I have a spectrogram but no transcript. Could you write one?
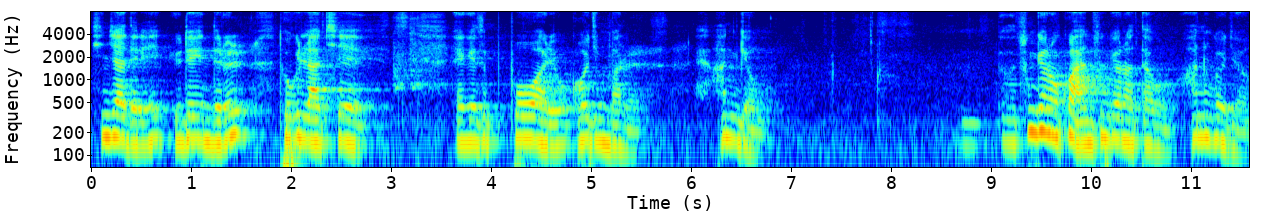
신자들이 유대인들을 독일 나치에 게서 보호하려고 거짓말을 한 경우 어, 숨겨놓고 안 숨겨놨다고 하는 거죠.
